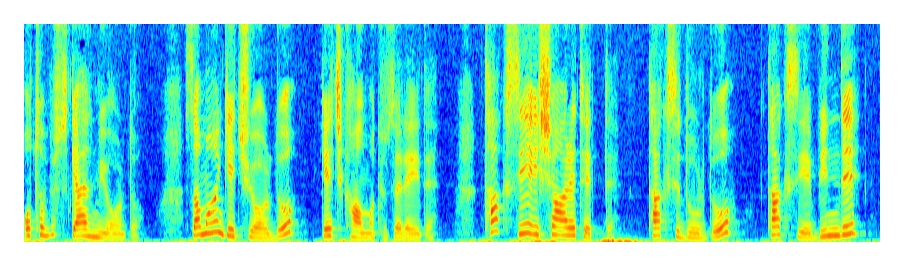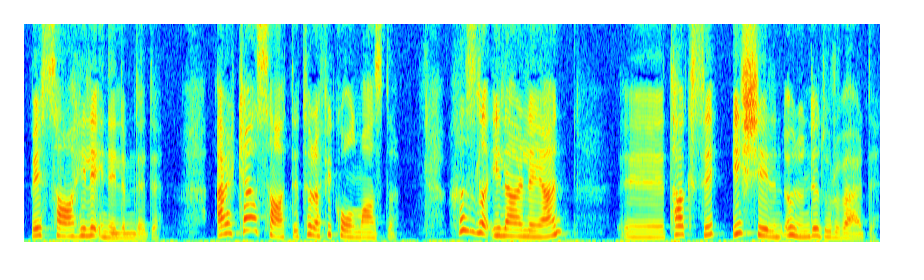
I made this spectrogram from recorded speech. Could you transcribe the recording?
Otobüs gelmiyordu. Zaman geçiyordu, geç kalmak üzereydi. Taksiye işaret etti. Taksi durdu, taksiye bindi ve sahile inelim dedi. Erken saatte trafik olmazdı. Hızla ilerleyen e, taksi iş yerinin önünde duruverdi.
